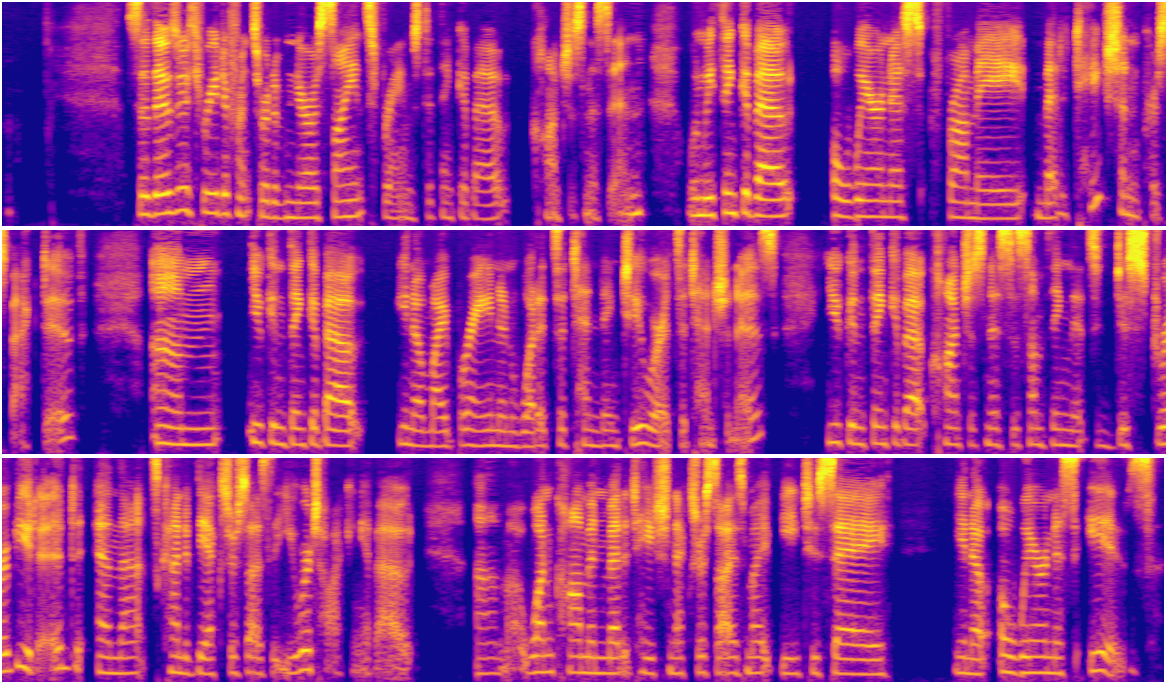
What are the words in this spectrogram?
So those are three different sort of neuroscience frames to think about consciousness in. When we think about awareness from a meditation perspective um, you can think about you know my brain and what it's attending to where its attention is. You can think about consciousness as something that's distributed and that's kind of the exercise that you were talking about. Um, one common meditation exercise might be to say you know awareness is.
